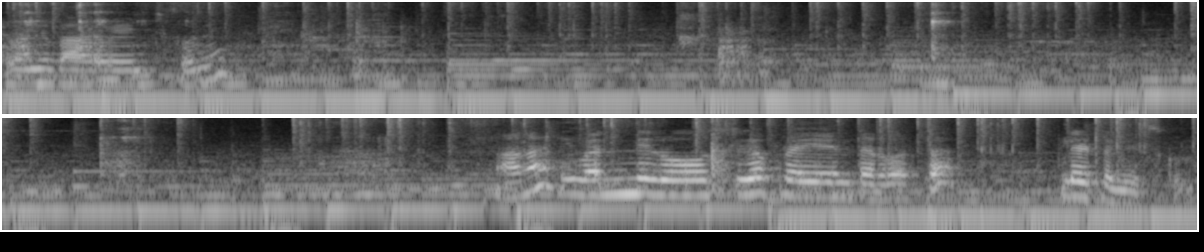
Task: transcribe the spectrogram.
ఇవన్నీ బాగా వేయించుకొని. అనా ఇవన్నీ రోస్ట్గా ఫ్రై అయిన తర్వాత ప్లేట్లో తీసుకుందాం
